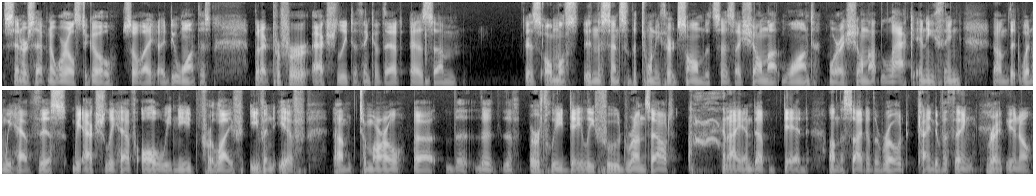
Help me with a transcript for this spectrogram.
sinners have nowhere else to go. So I, I, do want this, but I prefer actually to think of that as um, is almost in the sense of the 23rd Psalm that says, I shall not want or I shall not lack anything. Um, that when we have this, we actually have all we need for life, even if um, tomorrow uh, the, the, the earthly daily food runs out and I end up dead on the side of the road, kind of a thing. Right. You know,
